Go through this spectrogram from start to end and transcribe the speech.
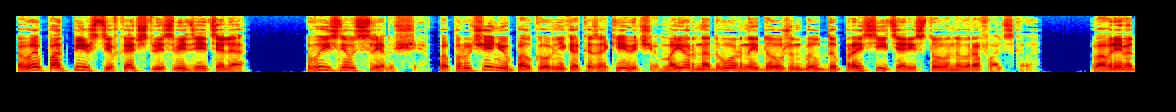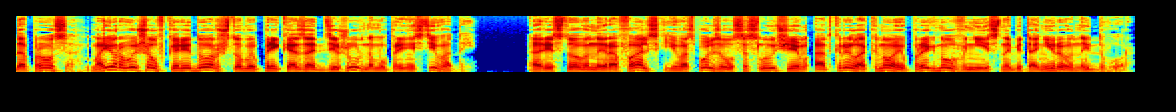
Вы подпишите в качестве свидетеля». Выяснилось следующее. По поручению полковника Казакевича майор Надворный должен был допросить арестованного Рафальского. Во время допроса майор вышел в коридор, чтобы приказать дежурному принести воды. Арестованный Рафальский воспользовался случаем, открыл окно и прыгнул вниз на бетонированный двор.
